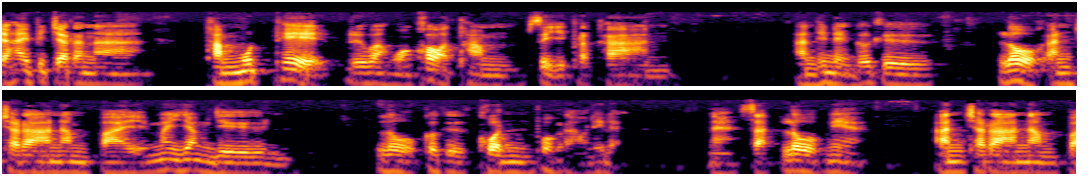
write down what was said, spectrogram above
จะให้พิจารณาธรรมมุตเทศ หรือว่าหัวข้อธรรมสี่ประการ อันที่หนึ่งก็คือ โลกอัญชรานำไปไม่ยั่งยืน โลกก็คือคนพวกเรานี่แหละนะสัตว์โลกเนี่ยอัญชรานำไป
